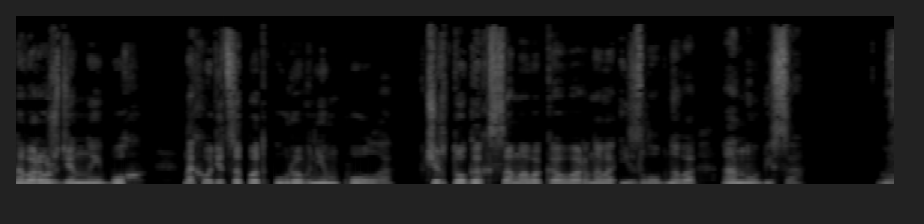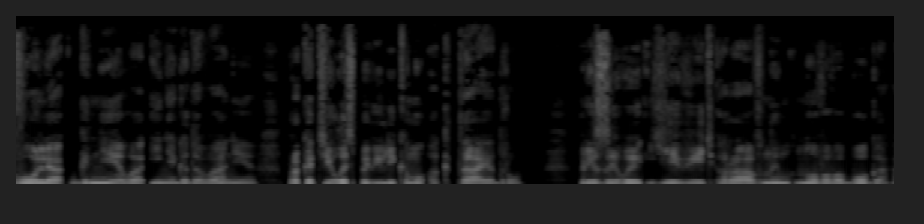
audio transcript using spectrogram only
Новорожденный бог находится под уровнем пола, в чертогах самого коварного и злобного Анубиса. Воля гнева и негодования прокатилась по великому октаэдру. Призывы явить равным нового бога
